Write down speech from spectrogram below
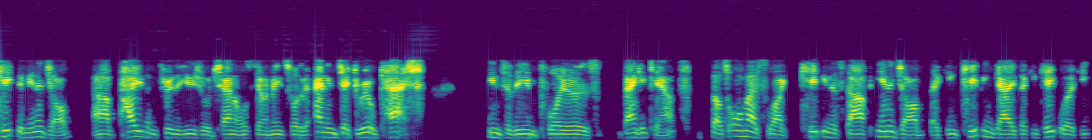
keep them in a job, uh, pay them through the usual channels, do you know what I mean? Sort of, and inject real cash into the employer's bank accounts. So it's almost like keeping the staff in a job. They can keep engaged, they can keep working.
